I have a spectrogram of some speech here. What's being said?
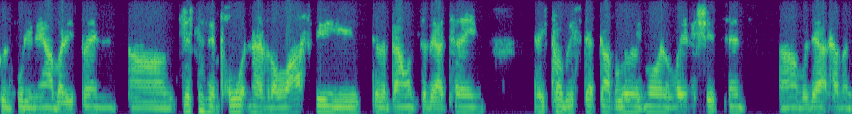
good footy now, but he's been um, just as important over the last few years to the balance of our team and he's probably stepped up a little bit more in a leadership sense um, without having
